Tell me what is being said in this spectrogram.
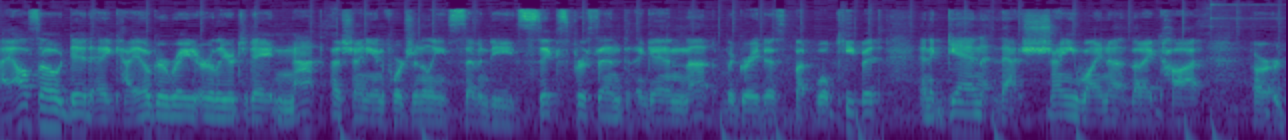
I also did a Kyogre raid earlier today. Not a shiny, unfortunately. 76%. Again, not the greatest, but we'll keep it. And again, that shiny Wynaut that I caught or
